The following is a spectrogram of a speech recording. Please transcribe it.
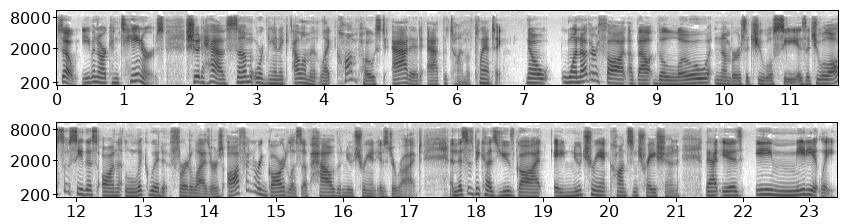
So, even our containers should have some organic element like compost added at the time of planting. Now, one other thought about the low numbers that you will see is that you will also see this on liquid fertilizers, often regardless of how the nutrient is derived. And this is because you've got a nutrient concentration that is immediately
